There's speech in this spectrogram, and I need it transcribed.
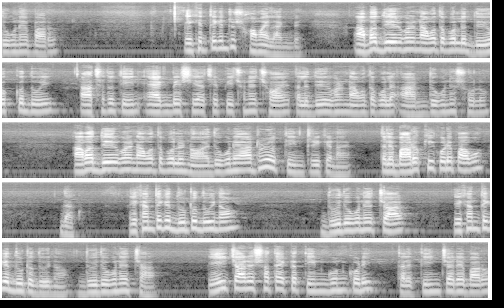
দুগুণে বারো। এক্ষেত্রে কিন্তু সময় লাগবে। আবার দুইয়ের ঘরে নামতা পড়লে দুই অক্ষ দুই, আছে তো তিন, এক বেশি আছে, পিছনে ছয়, তাহলে দুইয়ের ঘরে নামতা পড়লে আট দুগুণে ষোলো। আবার দুইয়ের ঘরে নামতা পড়লে নয়, দুগুণে আঠেরো, তিন ত্রিকে নয়। তাহলে বারো কী করে পাবো? দেখো, এখান থেকে দুটো দুই নাও, দুই দুগুণে চার, এখান থেকে দুটো দুই নাও, দুই দুগুণে চার। এই চারের সাথে একটা তিন গুণ করি, তাহলে তিন চারে বারো।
